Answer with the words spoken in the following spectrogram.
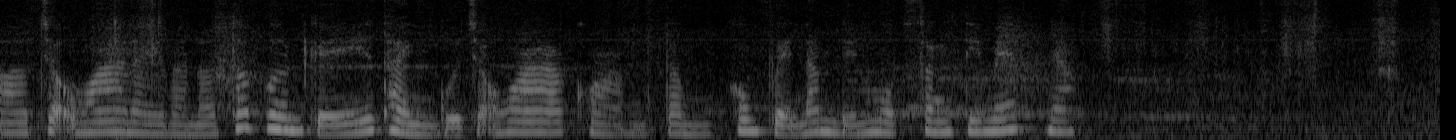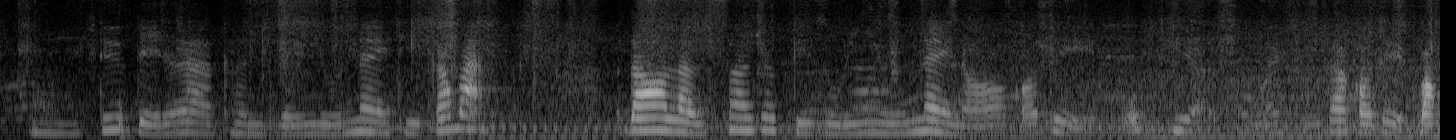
uh, chậu hoa này và nó thấp hơn cái thành của chậu hoa khoảng tầm 0,5 đến 1 cm nha. Ừ, tiếp đến là phần giấy nhún này thì các bạn đo làm sao cho cái giấy nhún này nó có thể úp nhựa xuống này chúng ta có thể bọc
